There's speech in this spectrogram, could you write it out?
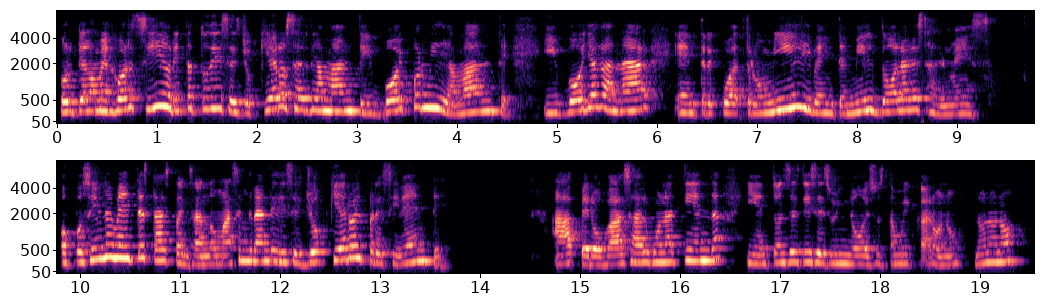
Porque a lo mejor sí, ahorita tú dices, yo quiero ser diamante y voy por mi diamante y voy a ganar entre 4 mil y 20 mil dólares al mes. O posiblemente estás pensando más en grande y dices, yo quiero el presidente. Ah, pero vas a alguna tienda y entonces dices, uy, no, eso está muy caro, ¿no? No, no, no.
